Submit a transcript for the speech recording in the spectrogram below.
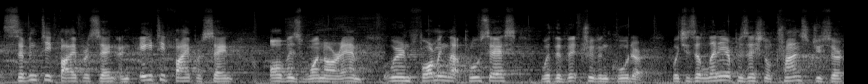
75% and 85% of his 1RM. We're informing that process with the Vitruve encoder, which is a linear positional transducer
